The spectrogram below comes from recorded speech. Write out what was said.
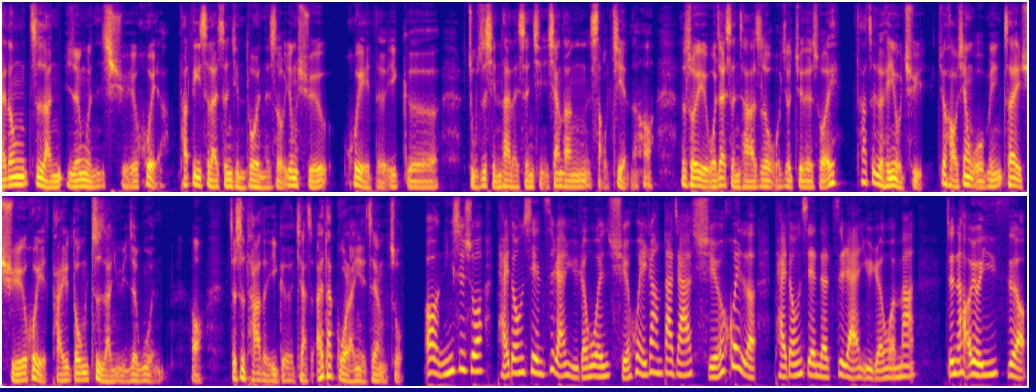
台东自然人文学会啊，他第一次来申请多元的时候，用学会的一个组织形态来申请，相当少见了哈。所以我在审查的时候，我就觉得说，哎，他这个很有趣，就好像我们在学会台东自然与人文哦，这是他的一个价值。哎，他果然也这样做。哦，您是说台东县自然与人文学会让大家学会了台东县的自然与人文吗？真的好有意思哦！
